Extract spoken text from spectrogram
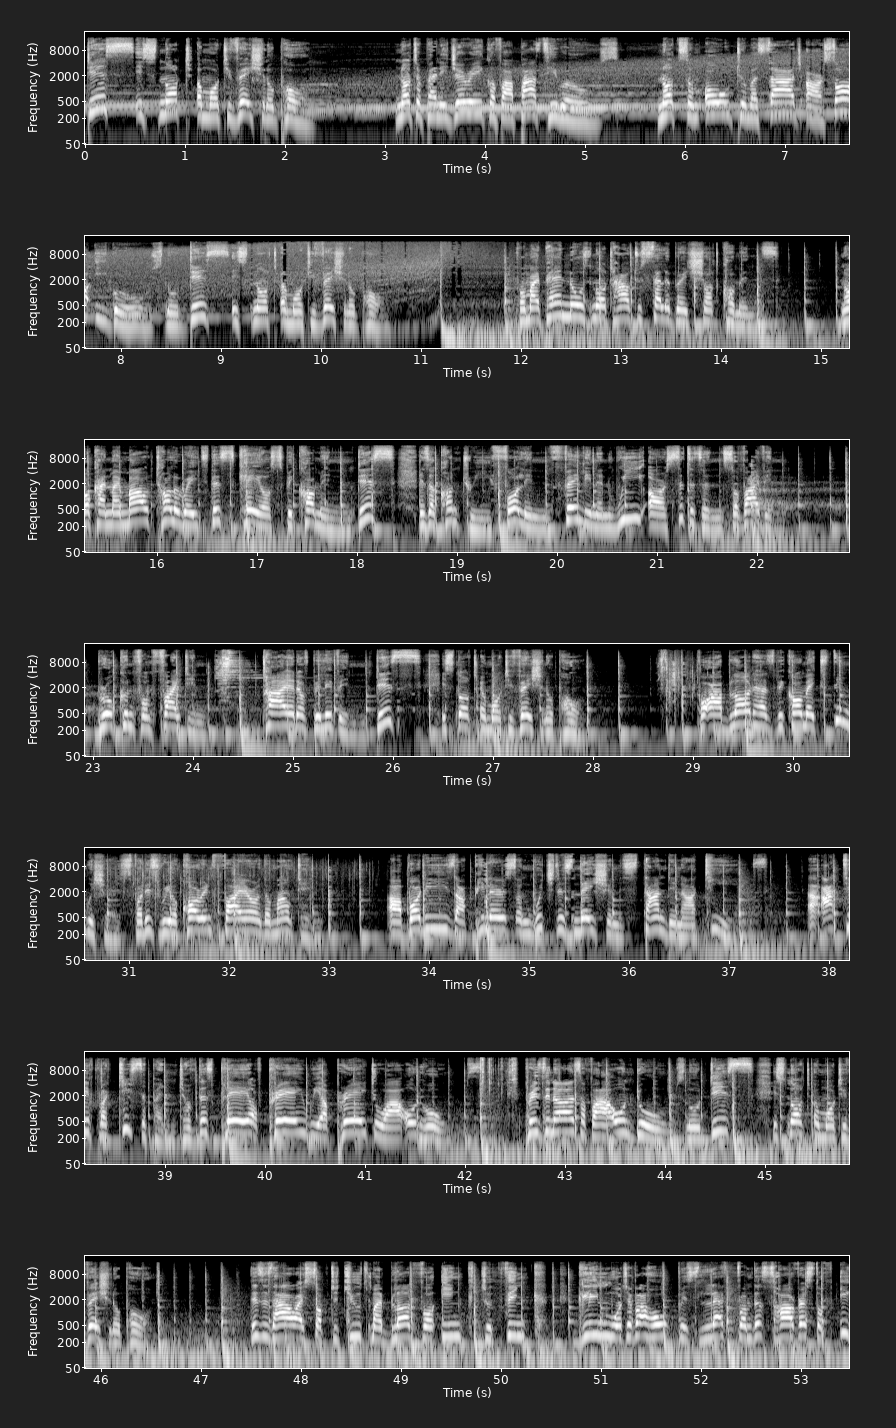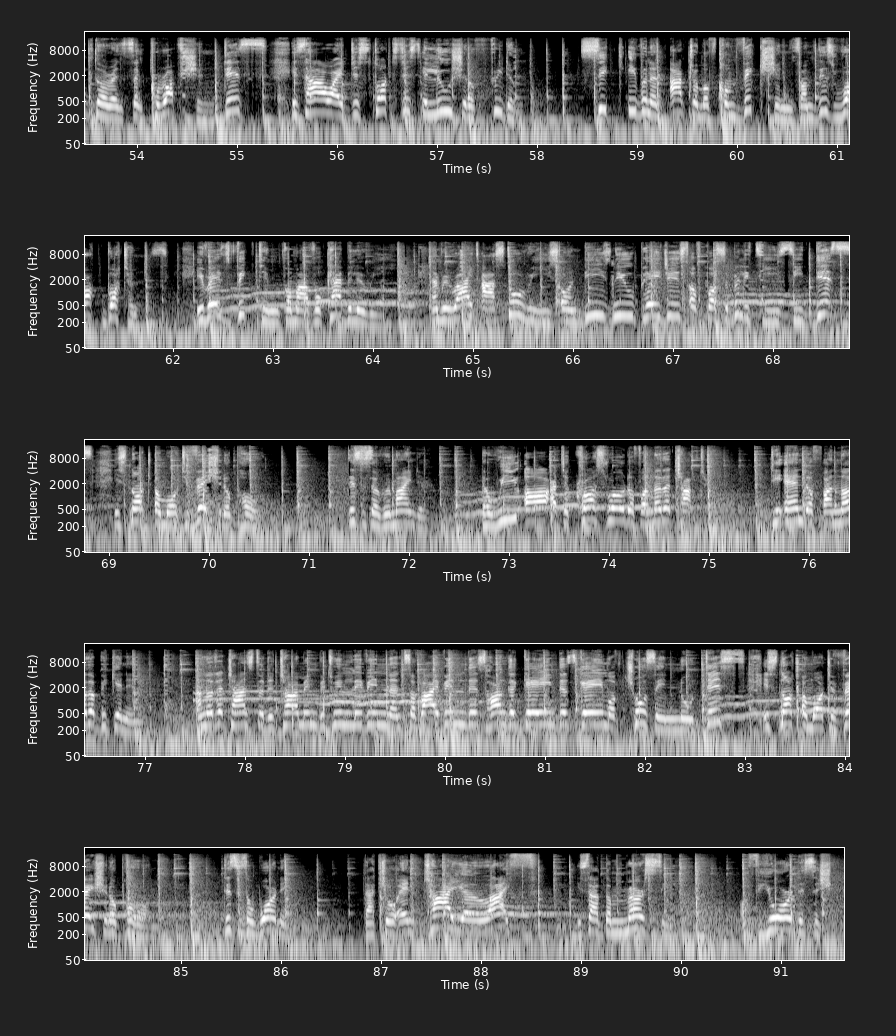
This is not a motivational poem, not a panegyric of our past heroes, not some ode to massage our sore egos. No, this is not a motivational poem. For my pen knows not how to celebrate shortcomings, nor can my mouth tolerate this chaos becoming. This is a country falling, failing, and we are citizens surviving. Broken from fighting, tired of believing. This is not a motivational poem. For our blood has become extinguishers for this reoccurring fire on the mountain. Our bodies are pillars on which this nation is standing our teeth. An active participant of this play of prey, we are prey to our own homes. Prisoners of our own domes. No, this is not a motivational poem. This is how I substitute my blood for ink to think, glean whatever hope is left from this harvest of ignorance and corruption. This is how I distort this illusion of freedom. Seek even an atom of conviction from these rock bottoms. Erase victim from our vocabulary and rewrite our stories on these new pages of possibilities. See, this is not a motivational poem. This is a reminder that we are at a crossroad of another chapter, the end of another beginning, another chance to determine between living and surviving this hunger game, this game of choosing. No, this is not a motivational poem. This is a warning that your entire life is at the mercy of your decision.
